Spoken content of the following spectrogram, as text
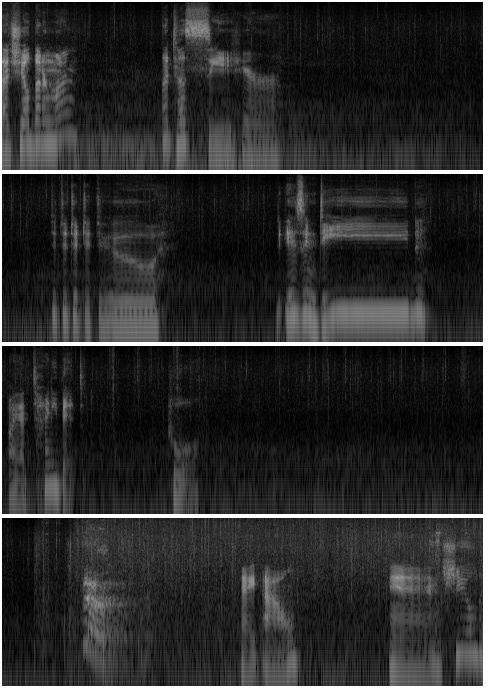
That shield better than mine? Let us see here. Do do do do do. It is indeed by a tiny bit. Cool. Okay, ow. And shield.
